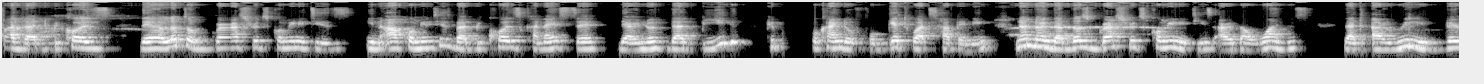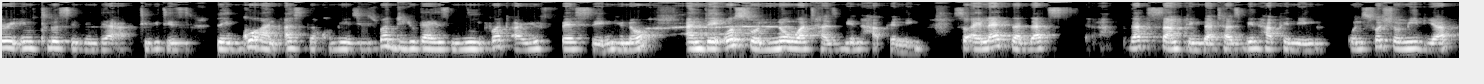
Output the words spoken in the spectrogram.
furthered because there are a lot of grassroots communities in our communities, but because, can I say, they are not that big, kind of forget what's happening, not knowing that those grassroots communities are the ones that are really very inclusive in their activities. They go and ask the communities, what do you guys need? What are you facing? You know, and they also know what has been happening. So I like that that's that's something that has been happening on social media.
